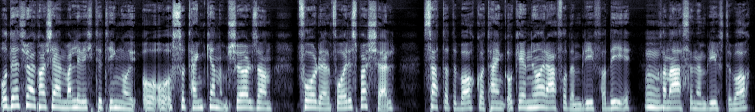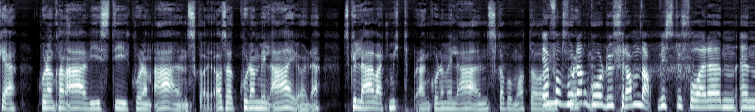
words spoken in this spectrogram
Og det tror jeg kanskje er en veldig viktig ting å, å, å også tenke gjennom sjøl. Sånn, får du en forespørsel, sett deg tilbake og tenk ok, nå har jeg fått en brief av de. Kan jeg sende en brief tilbake? Hvordan kan jeg vise de hvordan jeg ønsker? Altså, hvordan vil jeg gjøre det? Skulle jeg vært mitt brand, hvordan ville jeg ønska å utføre hvordan går du fram, da, hvis du får en, en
